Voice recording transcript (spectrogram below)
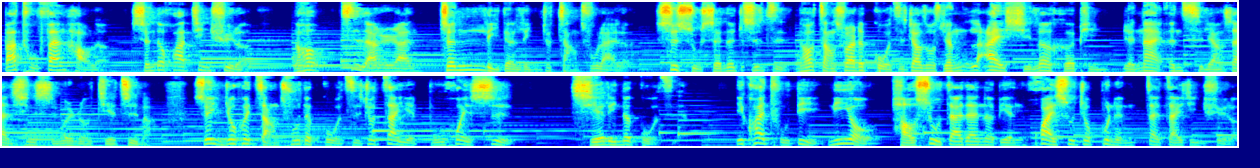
把土翻好了，神的话进去了。然后自然而然，真理的灵就长出来了，是属神的枝子，然后长出来的果子叫做仁爱、喜乐、和平、忍耐、恩慈、良善、信实、温柔、节制嘛。所以你就会长出的果子，就再也不会是邪灵的果子。一块土地，你有好树栽在那边，坏树就不能再栽进去了，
